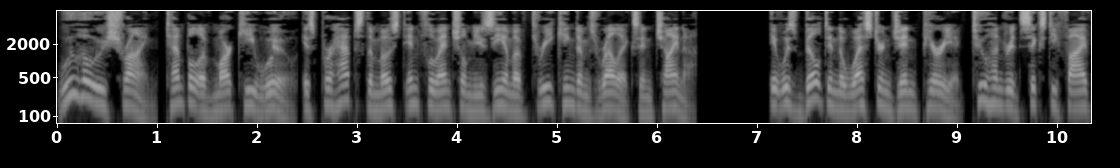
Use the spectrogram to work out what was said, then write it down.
Wuhou Shrine Temple of Marquis Wu is perhaps the most influential museum of Three Kingdoms relics in China. It was built in the Western Jin period 265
